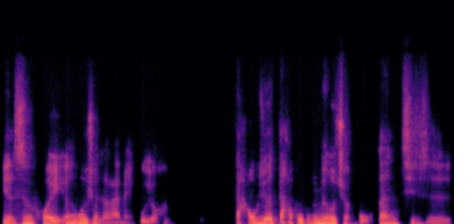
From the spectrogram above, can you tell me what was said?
也是会，因为会选择来美国有很大，我觉得大部分我没有说全部，但其实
